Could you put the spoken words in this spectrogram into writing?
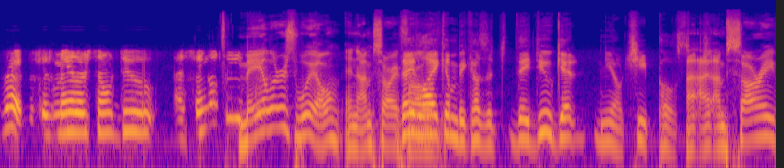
Right, because mailers don't do a single thing. Mailers will, and I'm sorry. They for like them because it, they do get you know cheap postage. I, I- I'm sorry.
